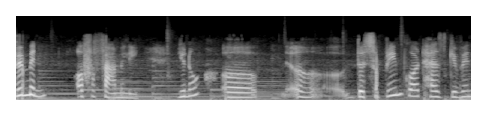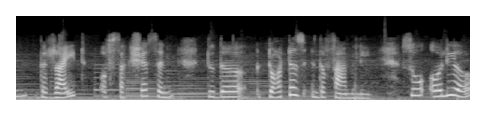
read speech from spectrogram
women of a family. You know uh, uh the supreme court has given the right of succession to the daughters in the family. So earlier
